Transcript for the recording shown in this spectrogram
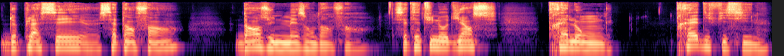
de placer euh, cet enfant dans une maison d'enfants. C'était une audience très longue, très difficile,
